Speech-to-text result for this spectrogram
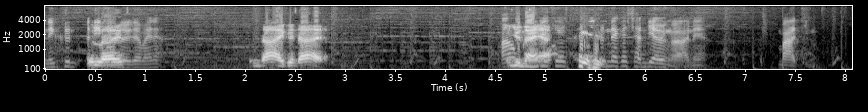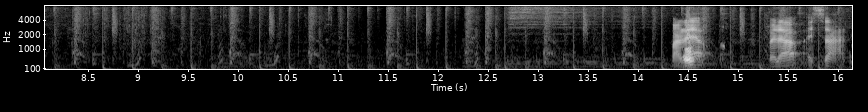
นนี้ขึ้นอันนี้ขึ้นเลยได้ไหมเนี่ยขึ้นได้ขึ้นได้าวอยู่ไหนอะ ขึ้ด้แค่ขึ้นได้แค่ชั้นเดียวเองเหรออันเนี่ยบ้าจริง ไปแล้ว ไปแล้ว ไอ้สัตว์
